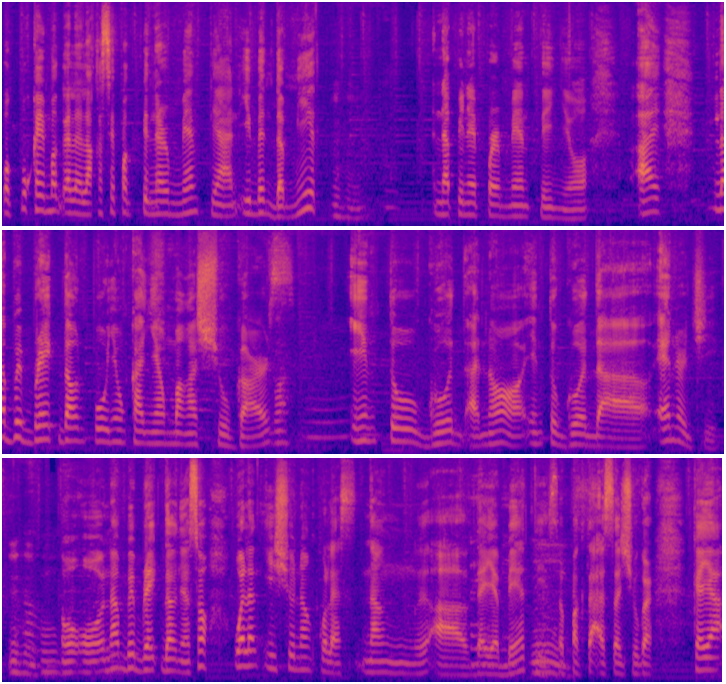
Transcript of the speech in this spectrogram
wag po kayo mag-alala kasi pag pinerment yan, even the meat na pineperment ninyo, ay nabe-breakdown po yung kanyang mga sugars into good ano into good ah, energy. Oo, nabe-breakdown niya. So, walang issue ng choles ng ah, diabetes, ng pagtaas ng sugar. Kaya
